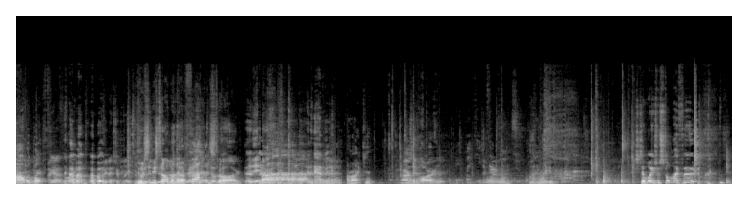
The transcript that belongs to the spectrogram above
How about both? I got four. Three extra plates. Usually strong men are fat and strong. It is. It happened. I don't know. Is it hard? Thank you very much. Still, Wazer stole my food.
